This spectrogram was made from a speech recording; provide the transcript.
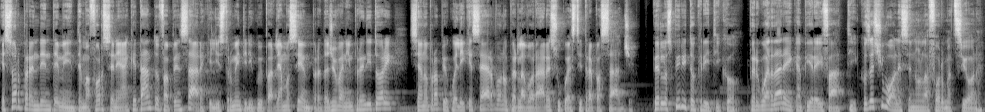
E sorprendentemente, ma forse neanche tanto, fa pensare che gli strumenti di cui parliamo sempre da giovani imprenditori siano proprio quelli che servono per lavorare su questi tre passaggi. Per lo spirito critico, per guardare e capire i fatti, cosa ci vuole se non la formazione?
